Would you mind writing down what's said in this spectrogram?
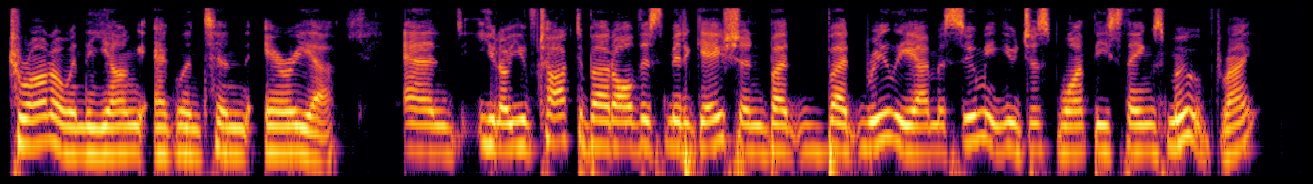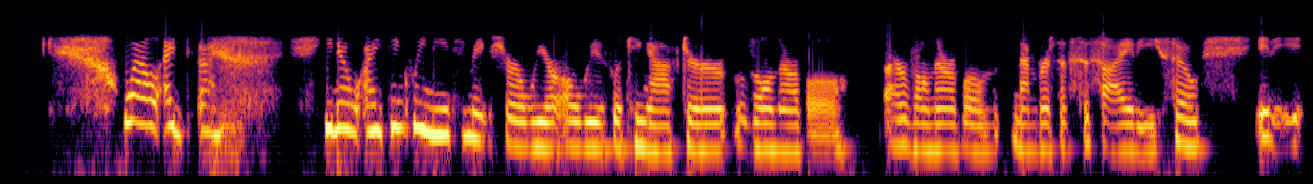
Toronto in the Yonge Eglinton area. And, you know, you've talked about all this mitigation, but, but really, I'm assuming you just want these things moved, right? Well, I, I you know, I think we need to make sure we are always looking after vulnerable, our vulnerable members of society. So it, it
